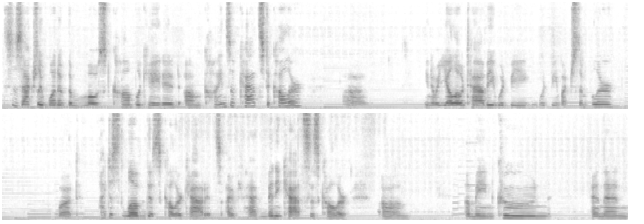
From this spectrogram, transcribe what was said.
This is actually one of the most complicated um, kinds of cats to color. Uh, you know, a yellow tabby would be would be much simpler, but I just love this color cat. It's I've had many cats this color, um, a Maine Coon, and then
